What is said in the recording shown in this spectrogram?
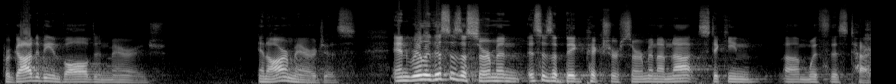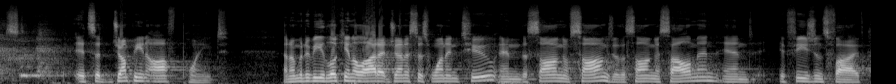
for God to be involved in marriage, in our marriages. And really, this is a sermon, this is a big picture sermon. I'm not sticking um, with this text, it's a jumping off point. And I'm going to be looking a lot at Genesis 1 and 2 and the Song of Songs or the Song of Solomon and Ephesians 5.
